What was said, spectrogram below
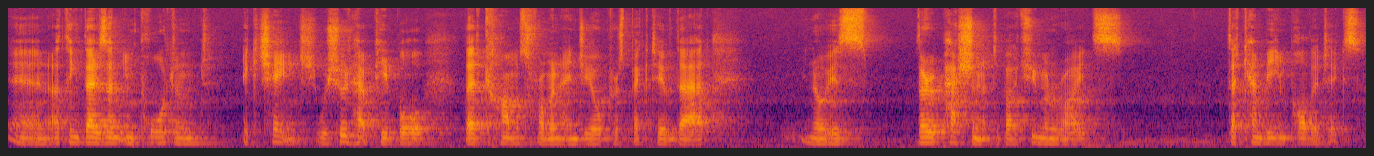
And I think that is an important exchange. We should have people that comes from an NGO perspective that you know is very passionate about human rights that can be in politics.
